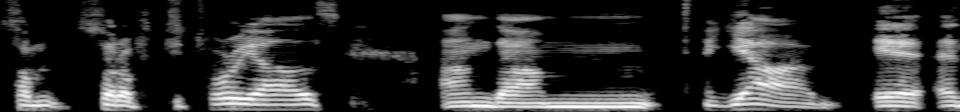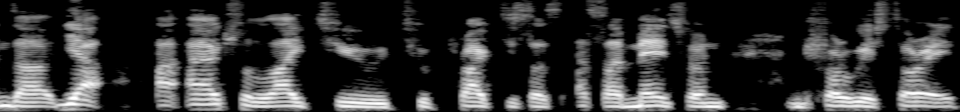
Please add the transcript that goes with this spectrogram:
some sort of tutorials, and um, yeah, eh, and uh, yeah, I, actually like to to practice as, as I mentioned before we started,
